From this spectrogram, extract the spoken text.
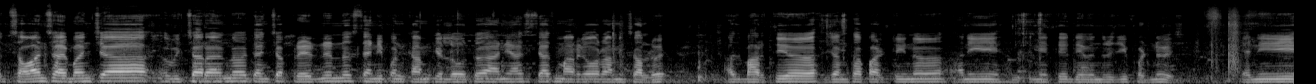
चव्हाण साहेबांच्या विचारानं त्यांच्या प्रेरणेनंच त्यांनी पण काम केलं होतं आणि आज त्याच मार्गावर आम्ही चाललो आहे आज भारतीय जनता पार्टीनं आणि आमचे नेते देवेंद्रजी फडणवीस यांनी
